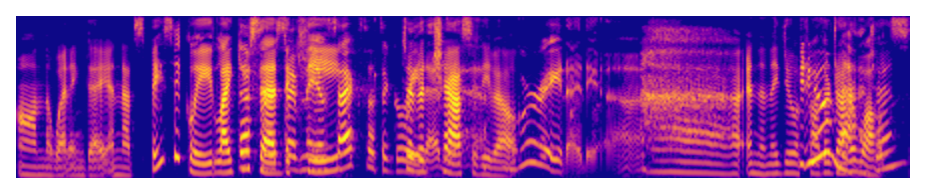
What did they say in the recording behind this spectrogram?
on the wedding day. And that's basically, like you said, the time they have key. sex, that's a great the idea. chastity belt. Great idea. and then they do a Could father daughter waltz.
